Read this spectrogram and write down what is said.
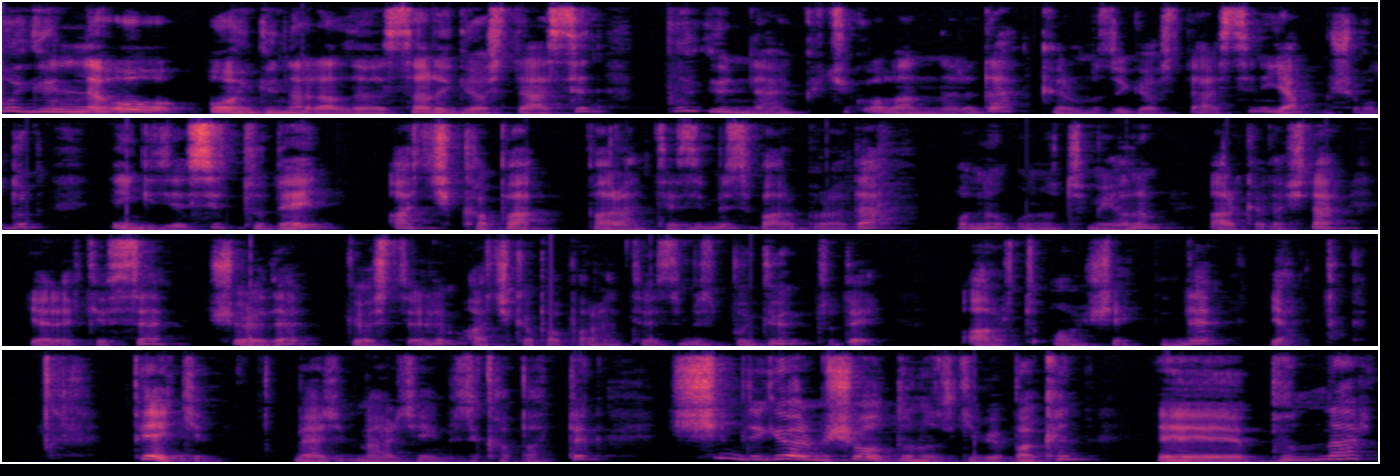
Bugünle o 10 gün aralığı sarı göstersin. Bugünden küçük olanları da kırmızı göstersin yapmış olduk. İngilizcesi today aç kapa parantezimiz var burada. Onu unutmayalım arkadaşlar. Gerekirse şöyle de gösterelim. Aç kapa parantezimiz bugün today artı 10 şeklinde yaptık. Peki merceğimizi kapattık. Şimdi görmüş olduğunuz gibi bakın e, bunlar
